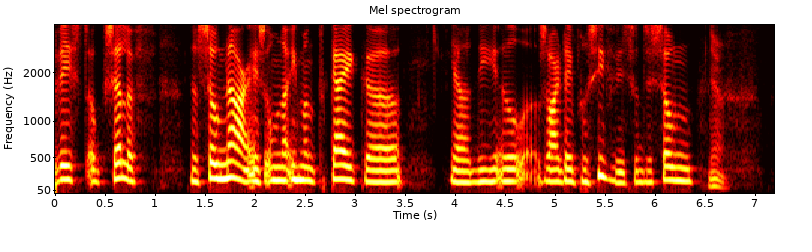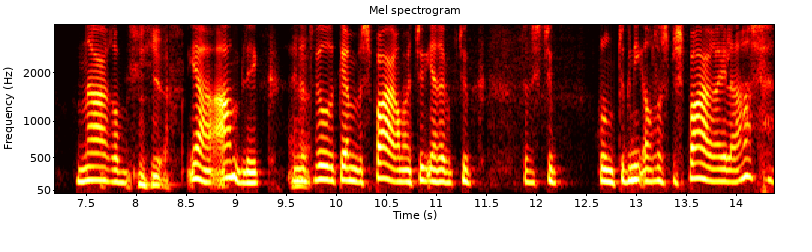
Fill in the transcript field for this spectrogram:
wist ook zelf dat het zo naar is om naar iemand te kijken ja, die heel zwaar depressief is. Het is zo'n Ja. nare ja. aanblik. En dat wilde ik hem besparen. Maar natuurlijk, ja, dat, heb ik natuurlijk, dat is natuurlijk, kon natuurlijk niet alles besparen, helaas.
